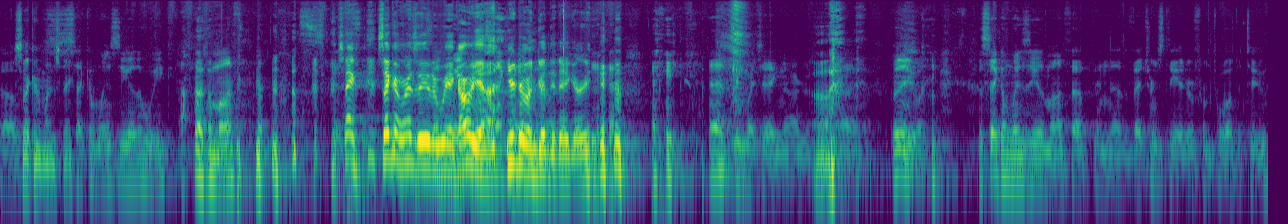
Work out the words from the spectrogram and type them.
Of- Second Wednesday. Second Wednesday of the week, of the month. Second, second Wednesday of the week. Oh yeah, Second you're doing Wednesday. good today, Gary. That's too much eggnog. Uh, But anyway, the second Wednesday of the month up in uh, the Veterans Theater from twelve to two.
